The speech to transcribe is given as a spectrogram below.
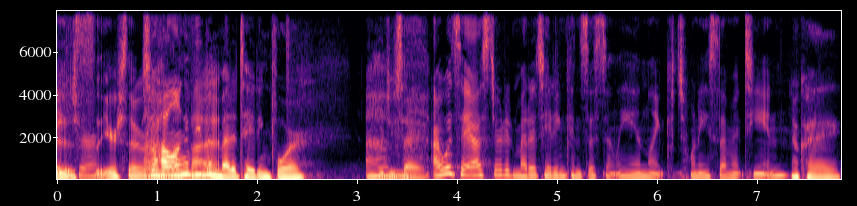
in yes. nature. You're so right. So how long about have you been meditating for? would you Um, say? I would say I started meditating consistently in like 2017. Okay.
